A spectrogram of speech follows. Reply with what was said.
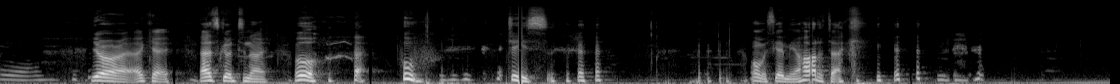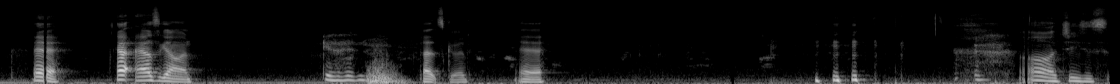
Yeah. You're alright. Okay, that's good to know. Oh, whew. jeez, almost gave me a heart attack. yeah, How, how's it going? Good. That's good. Yeah. Oh Jesus.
